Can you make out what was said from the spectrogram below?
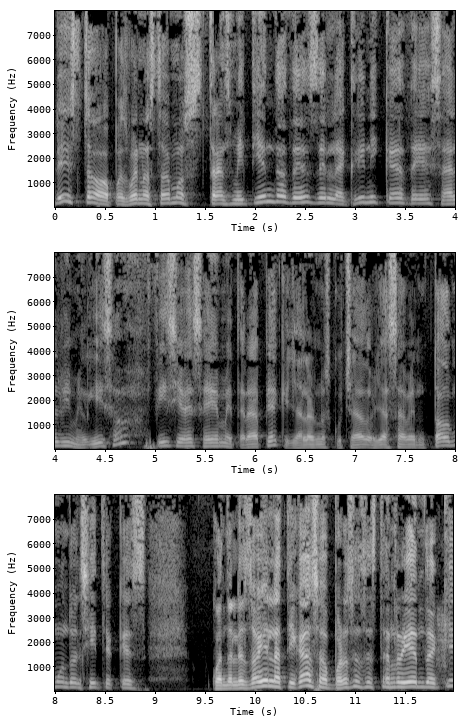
Listo, pues bueno, estamos transmitiendo desde la clínica de Salvi Melguizo, Fisio SM Terapia, que ya lo han escuchado, ya saben todo el mundo el sitio que es cuando les doy el latigazo, por eso se están riendo aquí,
